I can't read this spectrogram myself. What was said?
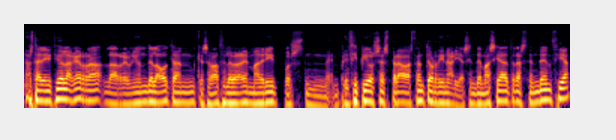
Hasta el inicio de la guerra, la reunión de la OTAN que se va a celebrar en Madrid, pues en principio se esperaba bastante ordinaria, sin demasiada trascendencia,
